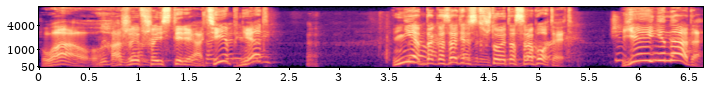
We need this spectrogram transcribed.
Вау, оживший стереотип, нет? Нет доказательств, что это сработает. Ей не надо.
